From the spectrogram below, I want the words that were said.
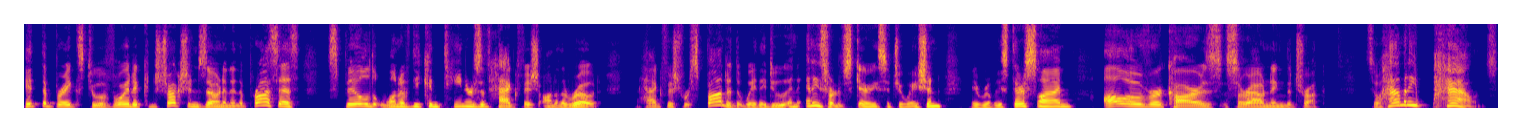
hit the brakes to avoid a construction zone, and in the process, spilled one of the containers of hagfish onto the road. The hagfish responded the way they do in any sort of scary situation. They released their slime all over cars surrounding the truck. So, how many pounds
